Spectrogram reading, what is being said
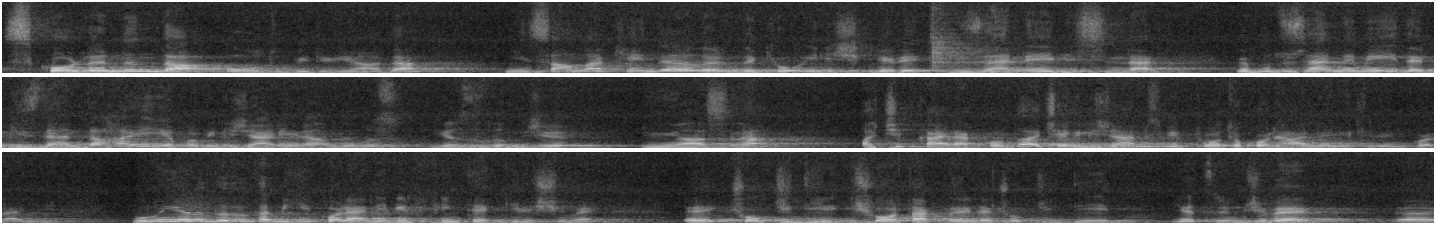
skorlarının da olduğu bir dünyada insanlar kendi aralarındaki o ilişkileri düzenleyebilsinler. Ve bu düzenlemeyi de bizden daha iyi yapabileceğine inandığımız yazılımcı dünyasına açık kaynak kodu açabileceğimiz bir protokol haline getirelim Colendi'yi. Bunun yanında da tabii ki Colendi bir fintech girişimi. Ee, çok ciddi iş ortaklarıyla, çok ciddi yatırımcı ve e,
